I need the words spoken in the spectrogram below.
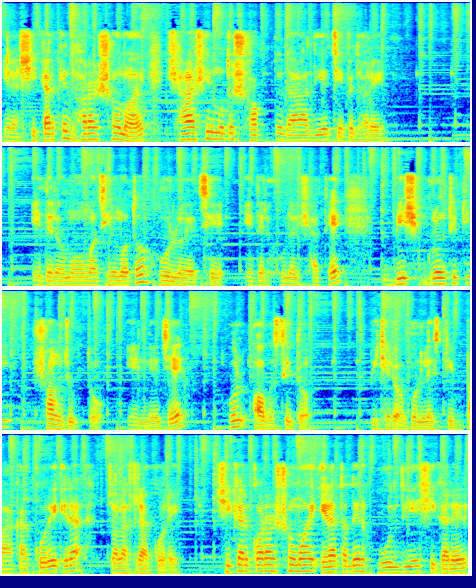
এরা শিকারকে ধরার সময় সারাশির মতো শক্ত দাঁড়া দিয়ে চেপে ধরে। এদেরও মৌমাছির মতো হুল রয়েছে। এদের হুলের সাথে বিষ গ্রন্থিটি সংযুক্ত। এর লেজে হুল অবস্থিত। পিঠের ওপর লেজটি বাঁকা করে এরা চলাফেরা করে। শিকার করার সময় এরা তাদের হুল দিয়ে শিকারের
